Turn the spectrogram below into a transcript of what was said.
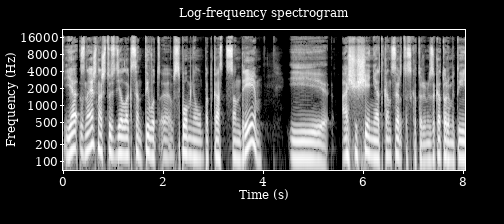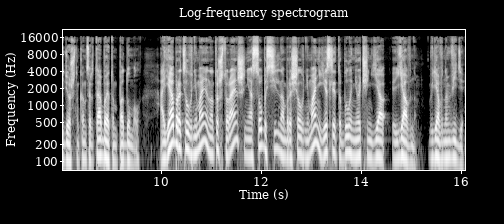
Я, знаешь, на что сделал акцент? Ты вот э, вспомнил подкаст с Андреем, и ощущения от концерта, с которыми, за которыми ты идешь на концерт, ты об этом подумал. А я обратил внимание на то, что раньше не особо сильно обращал внимание, если это было не очень я- явно, в явном виде.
